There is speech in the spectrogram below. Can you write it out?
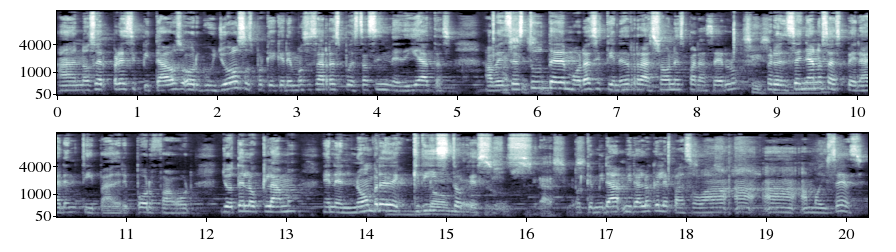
a no ser precipitados, orgullosos, porque queremos esas respuestas inmediatas. A veces Así tú te demoras y tienes razones para hacerlo, Sí, pero sí. enséñanos a esperar en ti, Padre, por favor. Yo te lo clamo en el nombre de el Cristo nombre de Jesús. Gracias. Porque mira, mira lo que le pasó a, a- a- a Moisés,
